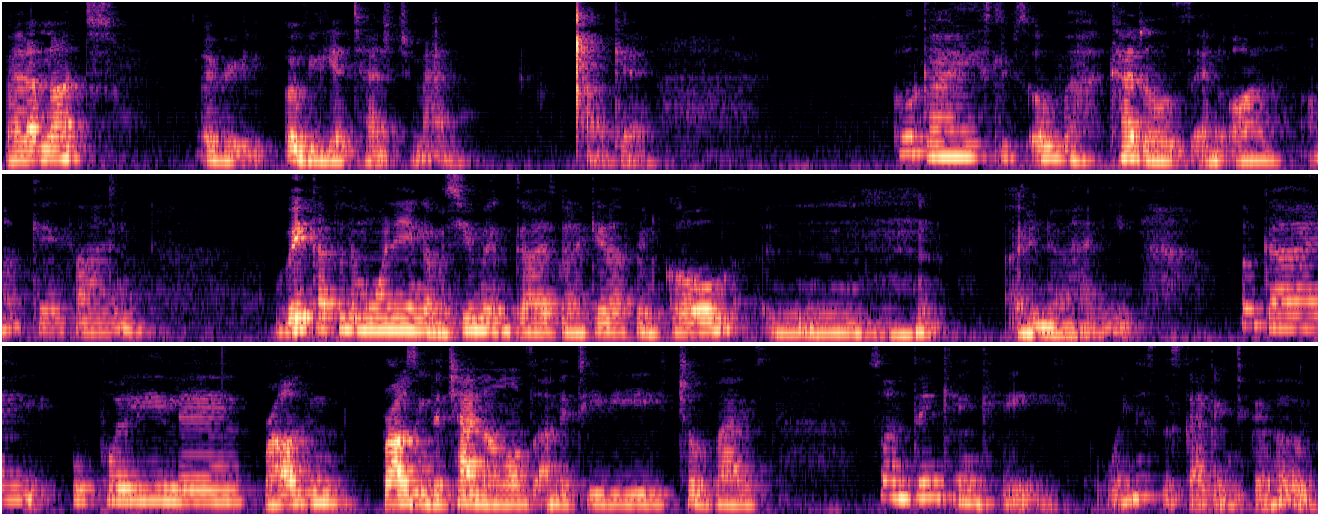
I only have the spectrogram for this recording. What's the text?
But I'm not overly, overly attached to man. Okay. Okay, sleeps over, cuddles and all. Okay, fine. Wake up in the morning. I'm assuming guy's gonna get up and go. Mm, don't know, honey. Okay, upolile, browsing, browsing the channels on the TV, chill vibes. So I'm thinking, hey, when is this guy going to go home?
